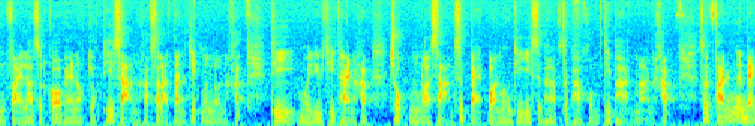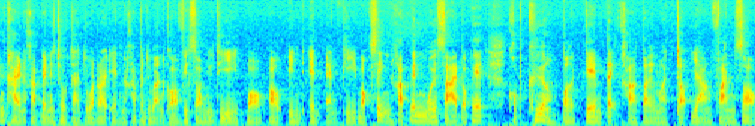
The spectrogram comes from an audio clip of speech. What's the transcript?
1ไฟล์ล่าสุดก็แพ้นอกยกที่3นะครับสลัดตันจิตเมืองนนท์นะครับที่มวยดีวิธีไทยนะครับชก 138 ปอนด์เมื่อวันที่ 25พฤษภาคมที่ผ่านมานะครับส่วนฝ่ายน้ำเงินแบงค์ไทยนะครับเป็นในกชกจากจังหวัดร้อยเอ็ดนะครับปัจจุบันก็ฟิตซ้อมอยู่ที่ปอเปาอินเอ็นแอนพีบ็อกซิ่งนะครับเป็นมวยซ้ายประเภทครบเครื่องเปิดเกมเตะขาต่อยหมัดเจาะยางฟันศอก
